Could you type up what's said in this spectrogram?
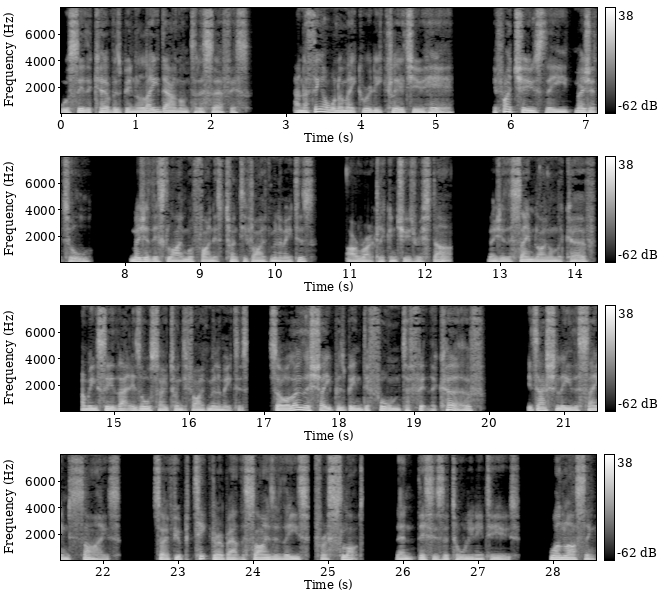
we'll see the curve has been laid down onto the surface. And the thing I want to make really clear to you here, if I choose the measure tool, measure this line, we'll find it's 25 millimeters. I'll right click and choose restart, measure the same line on the curve, and we can see that is also 25 millimeters. So although the shape has been deformed to fit the curve, it's actually the same size. So if you're particular about the size of these for a slot, then this is the tool you need to use. One last thing,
